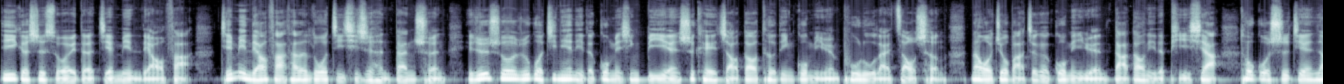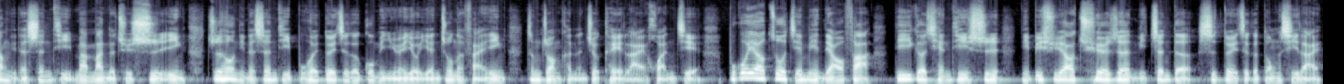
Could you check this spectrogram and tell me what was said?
第一个是所谓的减敏疗法。减敏疗法它的逻辑其实很单纯，也就是说，如果今天你的过敏性鼻炎是可以找到特定过敏源铺路来造成，那我就把这个过敏源打到你的皮下，透过时间让你的身体慢慢的去适应，之后你的身体不会对这个过敏源有严重的反应，症状可能就可以来缓。缓解。不过要做减敏疗法，第一个前提是你必须要确认你真的是对这个东西来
